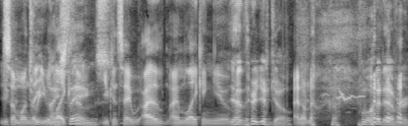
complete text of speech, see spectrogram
You someone that you nice like things. them. You can say, I, I'm liking you. Yeah, there you go. I don't know. Whatever.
